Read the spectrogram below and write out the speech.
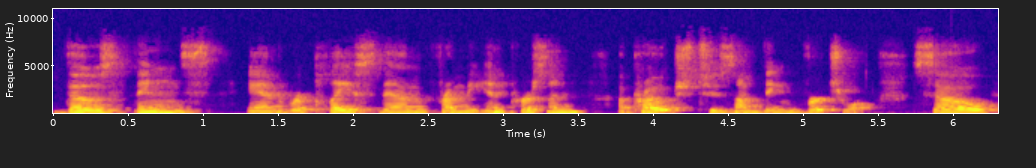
those things and replace them from the in person approach to something virtual. So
